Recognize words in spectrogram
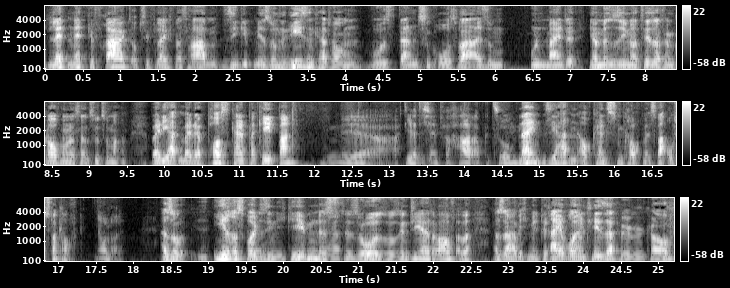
nett gefragt, ob sie vielleicht was haben. Sie gibt mir so einen Riesenkarton, wo es dann zu groß war, also und meinte, ja, müssen Sie noch Tesafilm kaufen, um das dann zuzumachen. Weil die hatten bei der Post kein Paketband. Ja, die hätte ich einfach hart abgezogen. Nein, sie hatten auch keins zum Kaufen, es war ausverkauft. Oh lol. Also ihres wollte sie nicht geben, das so, so sind die ja drauf, aber also habe ich mir drei Rollen Tesafilm gekauft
